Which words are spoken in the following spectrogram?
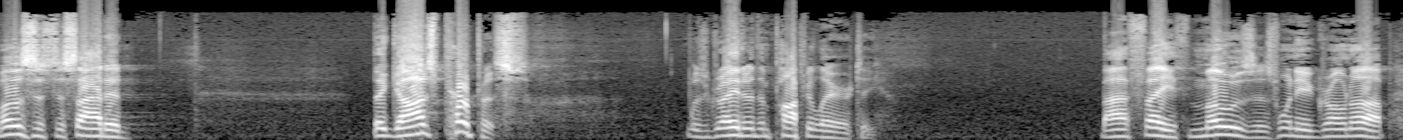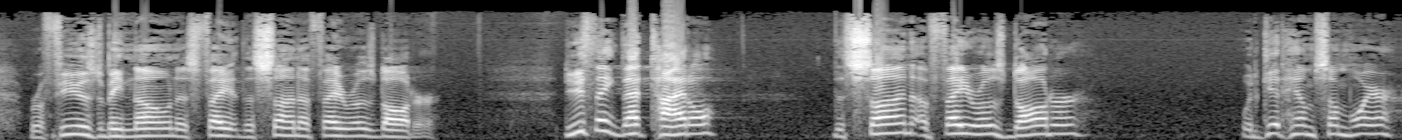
Moses decided that God's purpose was greater than popularity. By faith, Moses, when he had grown up, refused to be known as the son of Pharaoh's daughter. Do you think that title, the son of Pharaoh's daughter, would get him somewhere?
